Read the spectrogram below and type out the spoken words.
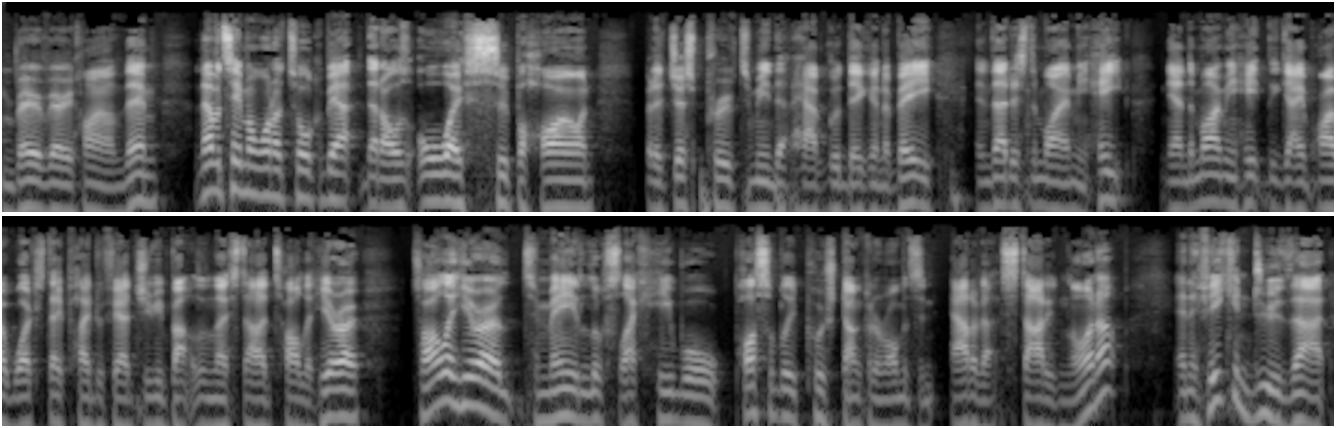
I'm very, very high on them. Another team I want to talk about that I was always super high on but it just proved to me that how good they're going to be, and that is the Miami Heat. Now, the Miami Heat, the game I watched, they played without Jimmy Butler and they started Tyler Herro. Tyler Herro, to me, looks like he will possibly push Duncan Robinson out of that starting lineup. And if he can do that,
